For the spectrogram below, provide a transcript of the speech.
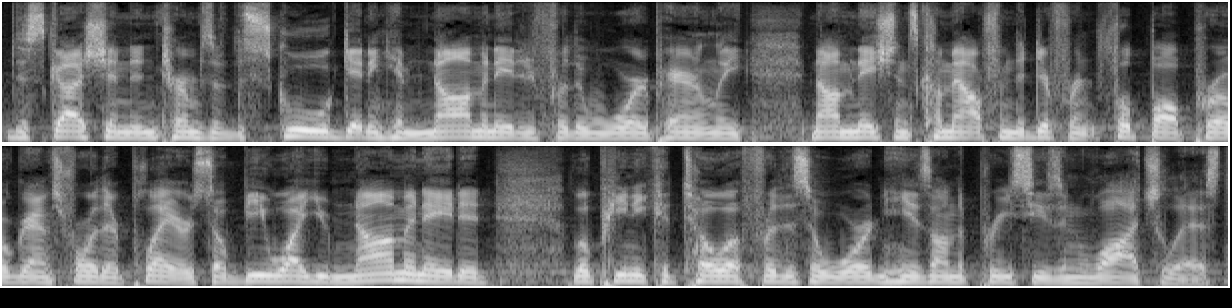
discussion in terms of the school getting him nominated for the award. Apparently, nominations come out from the different football programs for their players. So BYU nominated Lopini Katoa for this award, and he is on the preseason watch list.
